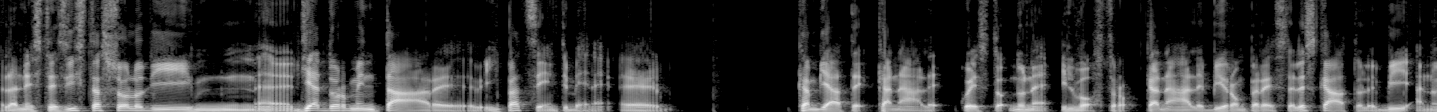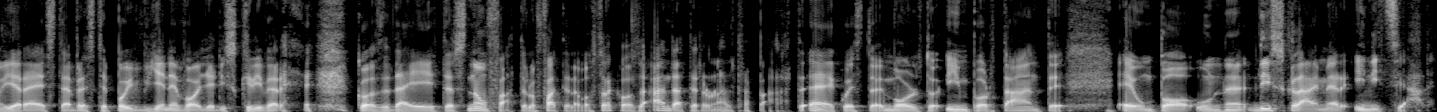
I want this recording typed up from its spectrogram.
l'anestesista solo di, mm, eh, di addormentare i pazienti bene, eh, cambiate canale, questo non è il vostro canale, B rompereste le scatole, B annoiereste, avreste poi viene voglia di scrivere cose da haters, non fatelo, fate la vostra cosa, andate da un'altra parte, eh, questo è molto importante, è un po' un disclaimer iniziale.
